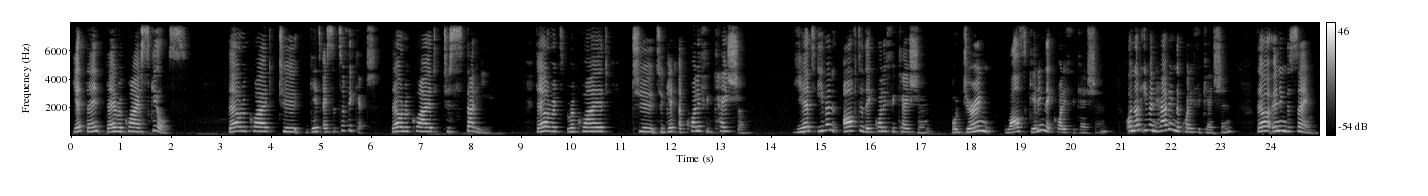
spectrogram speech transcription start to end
yet they, they require skills they are required to get a certificate. They are required to study. They are re- required to, to get a qualification. Yet, even after their qualification, or during whilst getting their qualification, or not even having the qualification, they are earning the same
